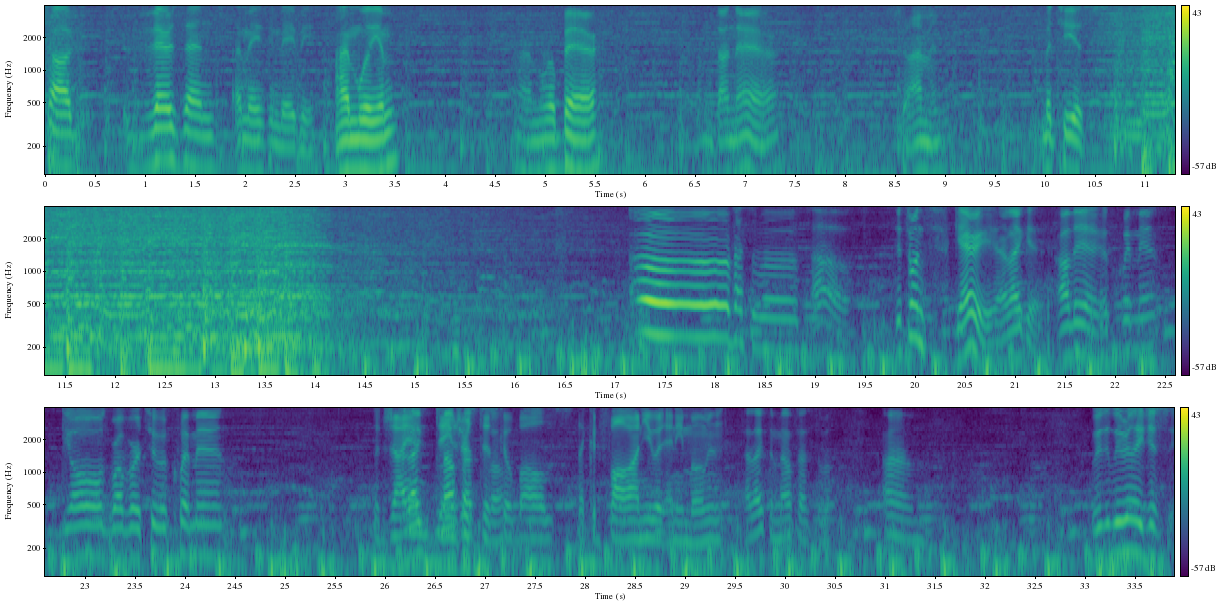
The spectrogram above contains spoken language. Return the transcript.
Tag, Verzend, Amazing Baby. I'm William. I'm Robert. I'm Daner. Simon. Matthias. Oh, festival. Oh. This one's scary. I like it. All the equipment, the old World War II equipment. The giant, like dangerous disco balls that could fall on you at any moment. I like the Melt Festival. Um, We, we really just.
